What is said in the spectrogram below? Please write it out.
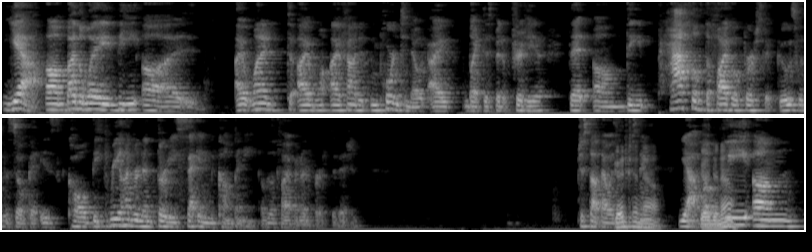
Yeah. Um. By the way, the uh, I wanted to. I I found it important to note. I like this bit of trivia that um the path of the 501st that goes with Ahsoka is called the 332nd Company of the 501st Division. Just thought that was Good to know. Yeah, Good but to know. we um,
